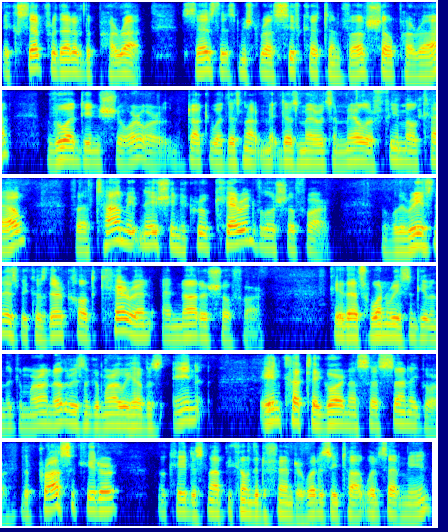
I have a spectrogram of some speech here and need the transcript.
except for that of the para. Says this Mishnah Sifka Tanvav Shal Para Vuadin Shor, or talking about does not doesn't matter if it's a male or female cow. V'atam ipnei nikru keren v'lo shofar. The reason is because they're called keren and not a shofar. Okay, that's one reason given the Gemara. Another reason the Gemara we have is ein ein kategor nasasanegor. The prosecutor, okay, does not become the defender. What does he talk? What does that mean?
